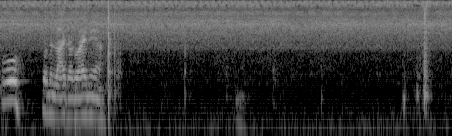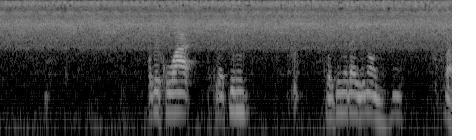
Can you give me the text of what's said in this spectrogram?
โอ้จะเป็นลายกับลายเนี่ยเอาไปครัวเดี๋ยวกินเดี๋ยวกินไม่ได้พี่น้องว่า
